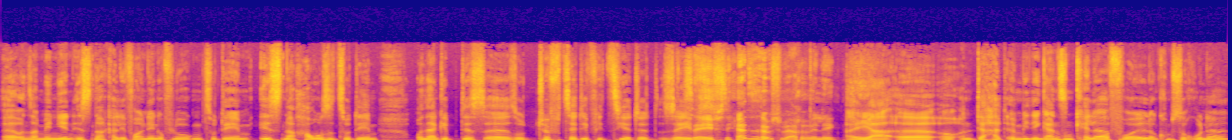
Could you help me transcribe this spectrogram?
äh, unser Minion ist nach Kalifornien geflogen zu dem, ist nach Hause zu dem und da gibt es äh, so TÜV-zertifizierte Safes. Safe. Ja, das habe ich mir auch überlegt. Äh, ja, äh, und der hat irgendwie den ganzen Keller voll, dann kommst du runter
